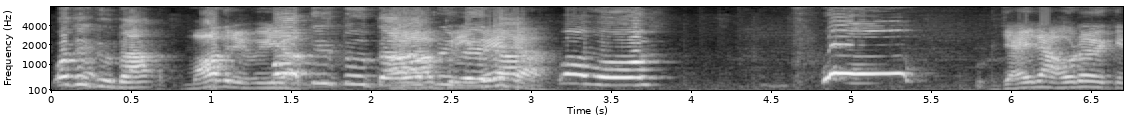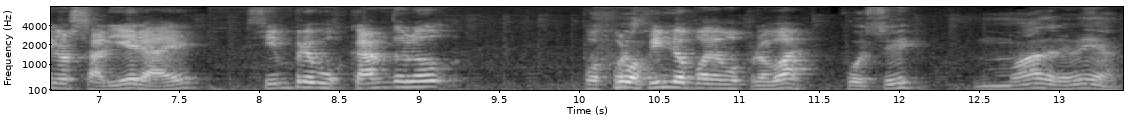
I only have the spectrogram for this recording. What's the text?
Batistuta. Madre mía. Batistuta, la, primera. Vamos. Ya era hora de que nos saliera, ¿eh? Siempre buscándolo. Pues por fin lo podemos probar. Pues sí. Madre mía.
